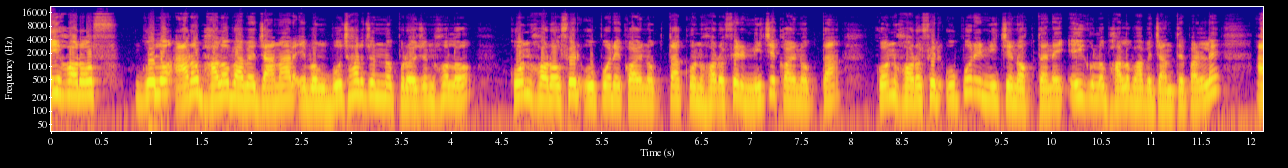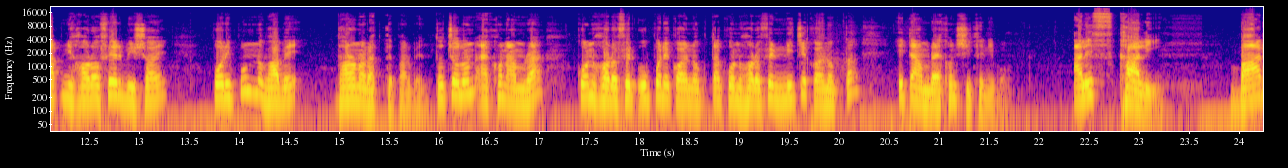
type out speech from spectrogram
এই হরফগুলো আরও ভালোভাবে জানার এবং বোঝার জন্য প্রয়োজন হলো কোন হরফের উপরে কয় নোক্তা, কোন হরফের নিচে কয় নোক্তা, কোন হরফের উপরে নিচে নক্তা নেই, এইগুলো ভালোভাবে জানতে পারলে আপনি হরফের বিষয় পরিপূর্ণভাবে ধারণা রাখতে পারবেন। তো চলুন এখন আমরা কোন হরফের উপরে কয় নোক্তা, কোন হরফের নিচে কয় নোক্তা, এটা আমরা এখন শিখে নিব। আলিফ খালি, বার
